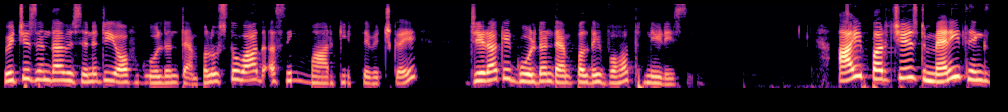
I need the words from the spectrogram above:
which is in the vicinity of Golden Temple ਉਸ ਤੋਂ ਬਾਅਦ ਅਸੀਂ ਮਾਰਕੀਟ ਦੇ ਵਿੱਚ ਗਏ ਜਿਹੜਾ ਕਿ 골ਡਨ ਟੈਂਪਲ ਦੇ ਬਹੁਤ ਨੇੜੇ ਸੀ। I purchased many things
